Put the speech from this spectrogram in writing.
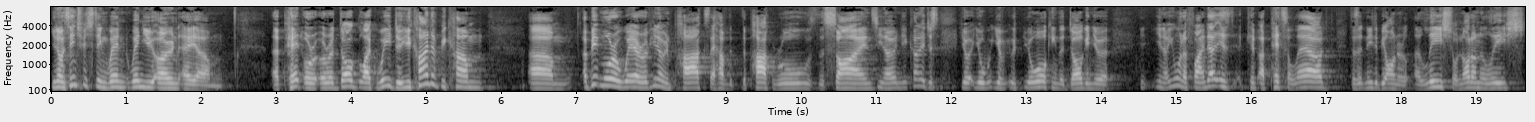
You know, it's interesting when, when you own a, um, a pet or, or a dog like we do, you kind of become um, a bit more aware of, you know, in parks, they have the, the park rules, the signs, you know, and you kind of just, you're, you're, you're walking the dog and you're, you know, you want to find out, is, are pets allowed? Does it need to be on a, a leash or not on a leash?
